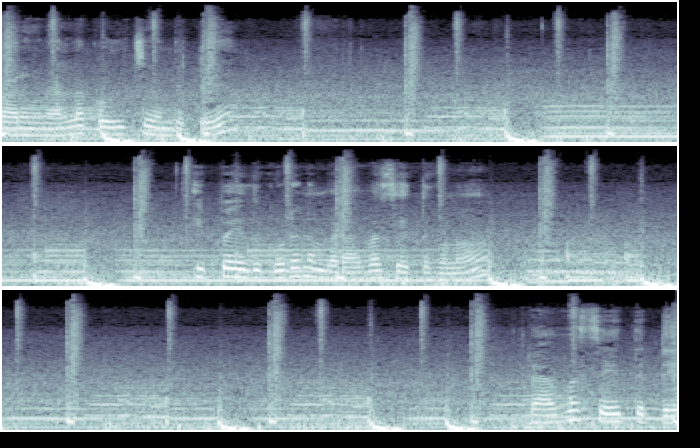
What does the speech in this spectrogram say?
பாருங்கள் நல்லா கொதித்து வந்துட்டு. இப்போ இது கூட நம்ம ரவை சேர்த்துக்கணும். ரவை சேர்த்துட்டு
